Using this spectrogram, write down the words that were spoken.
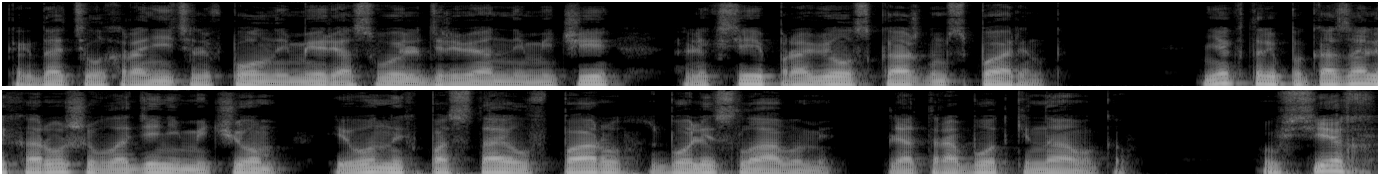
Когда телохранители в полной мере освоили деревянные мечи, Алексей провел с каждым спарринг. Некоторые показали хорошее владение мечом, и он их поставил в пару с более слабыми, для отработки навыков. У всех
